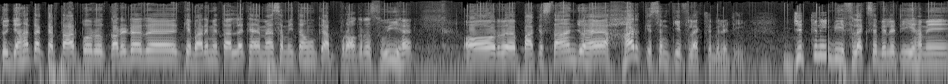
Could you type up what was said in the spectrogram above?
تو جہاں تک کرتارپور کوریڈر کے بارے میں تعلق ہے، میں سمجھتا ہوں کہ اب پروگرس ہوئی ہے اور پاکستان جو ہے ہر قسم کی فلیکسیبلٹی جتنی بھی فلیکسیبلٹی ہمیں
